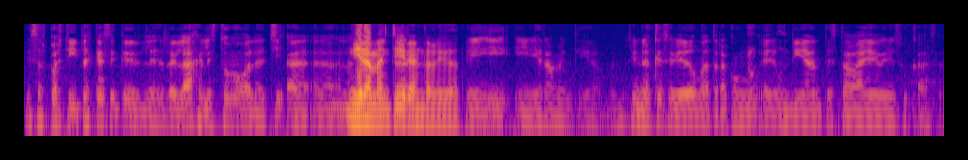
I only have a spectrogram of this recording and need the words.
esas pastillas que hacen que les relaje el estómago a la chi- a, a la, a la Y era mentira en realidad. Y, y- y era mentira. ¿no? Si no es que se viera un atracón eh, un día antes, estaba ebrio en su casa.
